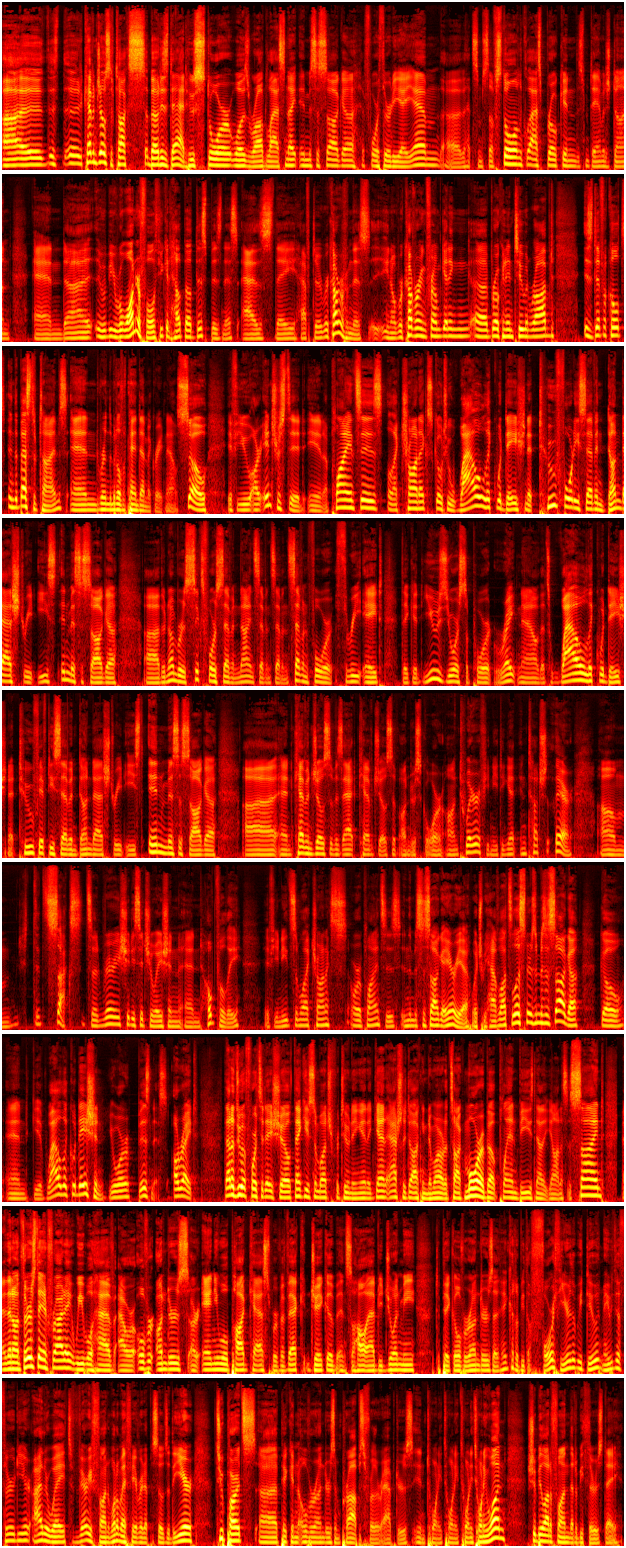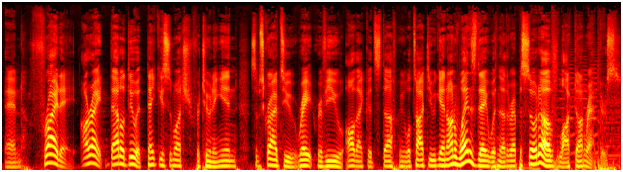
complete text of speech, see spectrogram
Uh, uh, Kevin Joseph talks about his dad, whose store was robbed last night in Mississauga at 4:30 a.m. Uh, had some stuff stolen, glass broken, some damage done, and uh, it would be wonderful if you could help out this business as they have to recover from this. You know, recovering from getting uh, broken into and robbed is difficult in the best of times, and we're in the middle of a pandemic right now. So, if you are interested in appliances, electronics, go to Wow Liquidation at 247 Dundas Street East in Mississauga. Uh, their number is 647 977 7438. They could use your support right now. That's Wow Liquidation at 257 Dundas Street East in Mississauga. Uh, and Kevin Joseph is at Kev Joseph underscore on Twitter if you need to get in touch there. Um, it sucks. It's a very shitty situation, and hopefully, if you need some electronics or appliances in the Mississauga area, which we have lots of listeners in Mississauga, go and give Wow Liquidation your business. All right. That'll do it for today's show. Thank you so much for tuning in. Again, Ashley Docking tomorrow to talk more about Plan Bs now that Giannis is signed. And then on Thursday and Friday, we will have our over unders, our annual podcast where Vivek, Jacob, and Sahal Abdi join me to pick over unders. I think it'll be the fourth year that we do it, maybe the third year. Either way, it's very fun. One of my favorite episodes of the year. Two parts, uh, picking over unders and props for the Raptors in 2020 2021. Should be a lot of fun. That'll be Thursday and Friday. All right, that'll do it. Thank you so much for tuning in. Subscribe to, rate, review, all all that good stuff. We will talk to you again on Wednesday with another episode of Locked On Raptors.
